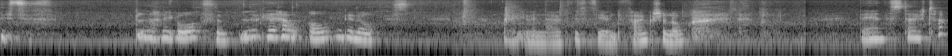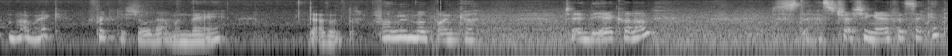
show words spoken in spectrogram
This is bloody awesome. Look at how old it all is. I don't even know if this is even functional. there, the stove top might work. Pretty sure that one there doesn't. I'm in my bunker. Turn the aircon on. Just uh, stretching out for a second.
